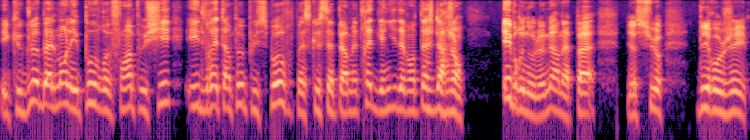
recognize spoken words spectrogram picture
et que globalement, les pauvres font un peu chier et ils devraient être un peu plus pauvres parce que ça permettrait de gagner davantage d'argent. Et Bruno Le Maire n'a pas, bien sûr, dérogé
